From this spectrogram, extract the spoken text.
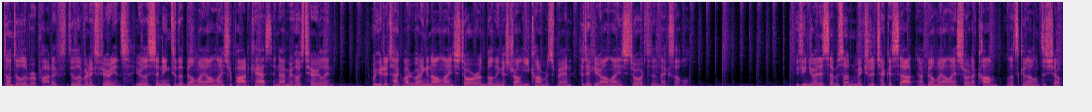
Don't deliver a product deliver an experience. You're listening to the build my online store podcast and i'm your host terry lin we're here to talk about running an online store and building a strong e-commerce brand to take your online store to the next level if you enjoyed this episode, make sure to check us out at buildmyonlinestore.com. Let's get on with the show.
